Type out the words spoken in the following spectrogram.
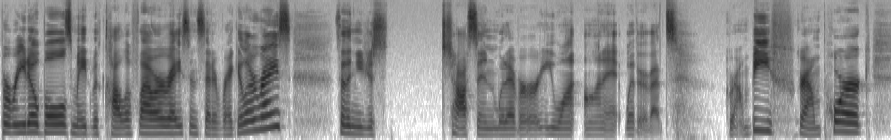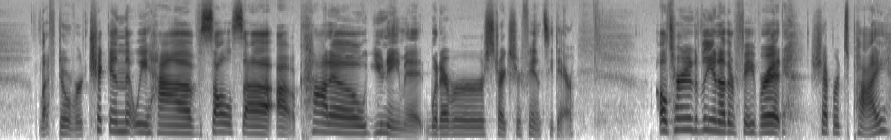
burrito bowls made with cauliflower rice instead of regular rice. So, then you just toss in whatever you want on it, whether that's ground beef, ground pork, leftover chicken that we have, salsa, avocado, you name it, whatever strikes your fancy there. Alternatively, another favorite, shepherd's pie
